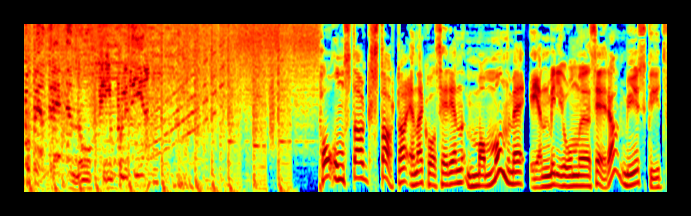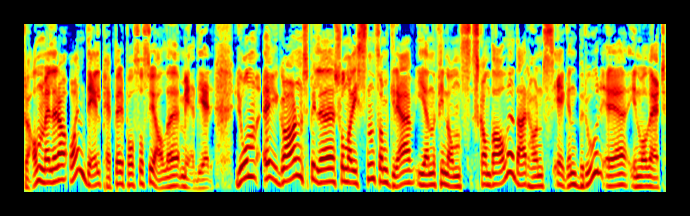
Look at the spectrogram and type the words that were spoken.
på p3.no Filmpolitiet. På onsdag starta NRK-serien Mammon med én million seere, mye skryt fra anmeldere og en del pepper på sosiale medier. Jon Øygarden spiller journalisten som grev i en finansskandale der hans egen bror er involvert.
